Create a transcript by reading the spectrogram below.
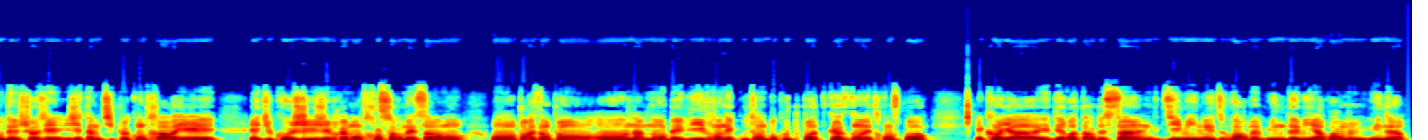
ou des choses j'étais un petit peu contrarié. Et, et du coup j'ai vraiment transformé ça en, en par exemple en, en amenant des livres en écoutant beaucoup de podcasts dans les transports. Et quand il y a des retards de 5 10 minutes voire même une demi-heure voire même une heure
